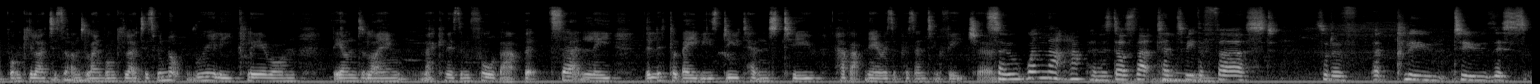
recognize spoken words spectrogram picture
bronchiolitis mm. underlying bronchiolitis we're not really clear on the underlying mechanism for that but certainly the little babies do tend to have apnea as a presenting feature so when that happens does that tend mm. to be the mm. first sort of a clue to this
